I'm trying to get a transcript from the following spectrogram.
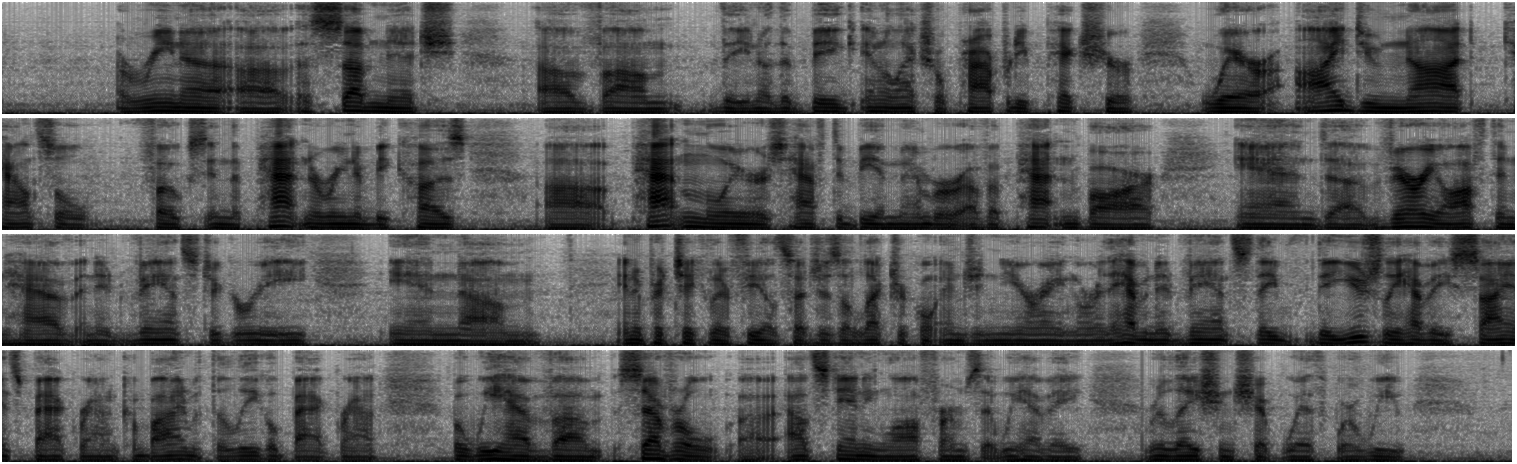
arena, uh, a sub niche of um, the you know the big intellectual property picture, where I do not counsel folks in the patent arena because uh, patent lawyers have to be a member of a patent bar and uh, very often have an advanced degree in um, in a particular field, such as electrical engineering, or they have an advanced. They they usually have a science background combined with the legal background. But we have um, several uh, outstanding law firms that we have a relationship with, where we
